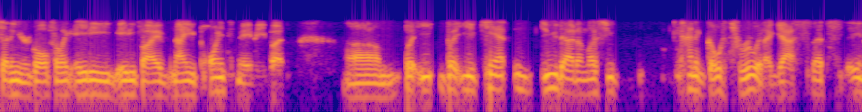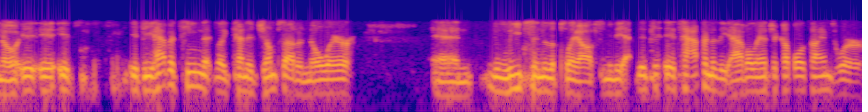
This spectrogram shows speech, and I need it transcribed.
setting your goal for like 80, 85, 90 points maybe, but um, but you, but you can't do that unless you kind of go through it. I guess that's you know it, it, it's if you have a team that like kind of jumps out of nowhere and leaps into the playoffs. I mean, the, it's, it's happened to the Avalanche a couple of times where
